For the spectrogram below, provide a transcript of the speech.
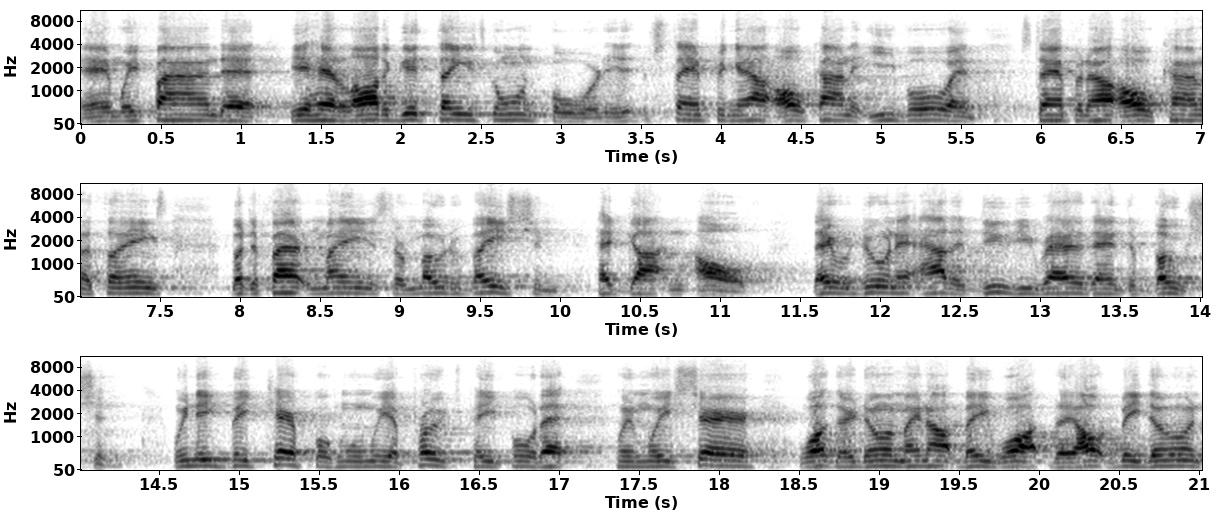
And we find that it had a lot of good things going forward. It was stamping out all kind of evil and stamping out all kind of things. But the fact remains their motivation had gotten off. They were doing it out of duty rather than devotion we need to be careful when we approach people that when we share what they're doing may not be what they ought to be doing.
